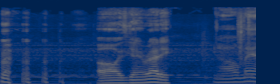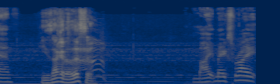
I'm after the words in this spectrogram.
Oh, he's getting ready. Oh man. He's not gonna listen. Might makes right.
